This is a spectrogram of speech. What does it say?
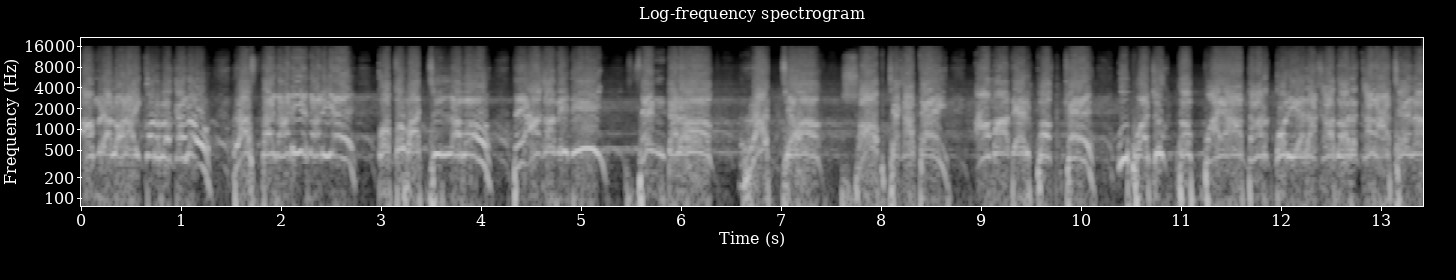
আমরা লড়াই করব কেন? রাস্তায় দাঁড়িয়ে দাঁড়িয়ে কতবার চিল্লাবো? তাই আগামী দিন সেন্টার হোক, রাজ্য হোক, সব জায়গাতেই আমাদের পক্ষে উপযুক্ত পায়া দাঁড় করিয়ে রাখা দরকার আছে না?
